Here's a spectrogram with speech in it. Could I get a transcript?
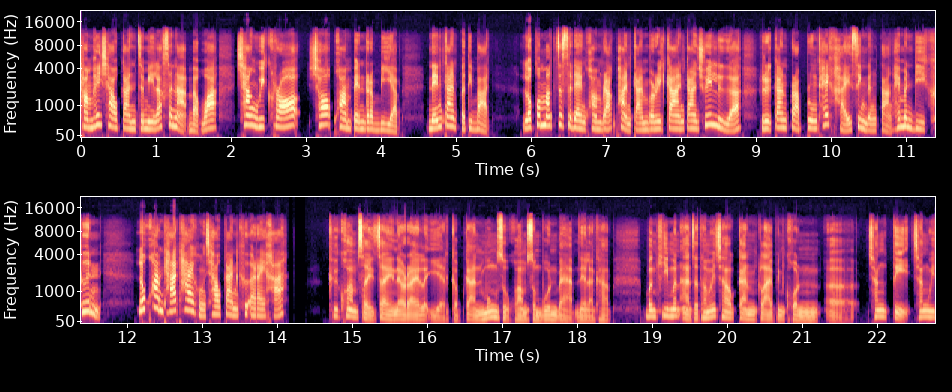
ทำให้ชาวกันจะมีลักษณะแบบว่า ช่างวิเคราะห์ ชอบความเป็นระเบียบ เน้นการปฏิบัติ แล้วก็มักจะแสดงความรักผ่านการบริการการช่วยเหลือ หรือการปรับปรุงแก้ไขสิ่งต่างๆ ให้มันดีขึ้น แล้วความท้าทายของชาวกันคืออะไรคะ คือความใส่ใจในรายละเอียดกับการมุ่งสู่ความสมบูรณ์แบบเนี่ยแหละครับ บางทีมันอาจจะทำให้ชาวกันกลายเป็นคนเอ่อช่างติ ช่างวิ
